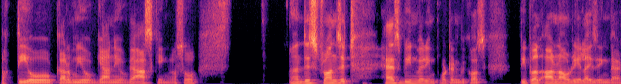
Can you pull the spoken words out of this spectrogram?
bhakti yoga, karma yoga, jnana yoga. They're asking, you know, so uh, this transit has been very important because people are now realizing that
